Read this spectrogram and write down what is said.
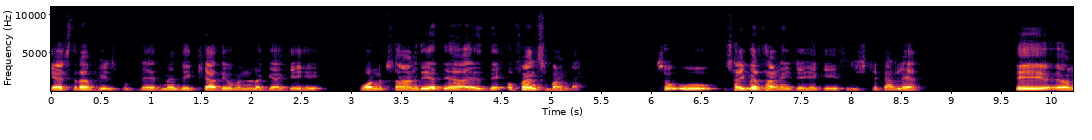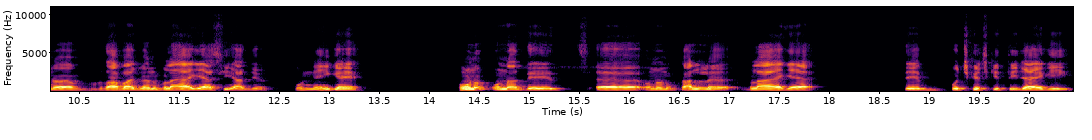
ਕਿ ਇਸ ਤਰ੍ਹਾਂ ਫੇਸਬੁੱਕ ਤੇ ਮੈਂ ਦੇਖਿਆ ਤੇ ਉਹ ਮੈਨੂੰ ਲੱਗਿਆ ਕਿ ਇਹ ਬਹੁਤ ਨੁਕਸਾਨਦੇਹ ਹੈ ਤੇ ਆ ਇਹਦੇ ਤੇ ਆਫੈਂਸ ਬਣਦਾ ਸੋ ਉਹ ਸਾਈਬਰ ਥਾਣੇ 'ਚ ਇਹ ਕੇਸ ਰਜਿਸਟਰ ਕਰ ਲਿਆ ਤੇ ਹੁਣ ਪ੍ਰਤਾਪ ਬਾਜਵਾ ਨੂੰ ਬੁਲਾਇਆ ਗਿਆ ਸੀ ਅੱਜ, ਉਹ ਨਹੀਂ ਗਏ। ਹੁਣ ਉਹਨਾਂ ਦੇ ਉਹਨਾਂ ਨੂੰ ਕੱਲ ਬੁਲਾਇਆ ਗਿਆ ਤੇ ਪੁੱਛਗਿੱਛ ਕੀਤੀ ਜਾਏਗੀ।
